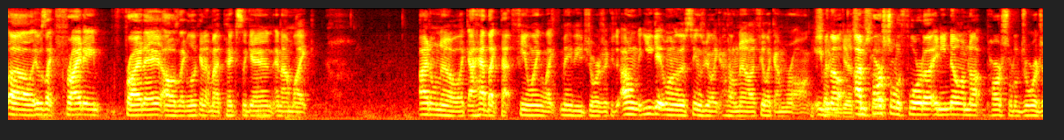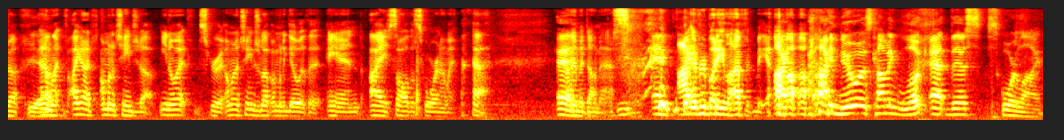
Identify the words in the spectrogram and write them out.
uh, it was like Friday. Friday, I was like looking at my picks again, and I'm like. I don't know. Like I had like that feeling, like maybe Georgia could. I don't. You get one of those things where you're like, I don't know. I feel like I'm wrong, You even though I'm yourself. partial to Florida, and you know I'm not partial to Georgia. Yeah. And I'm like, I got. to I'm gonna change it up. You know what? Screw it. I'm gonna change it up. I'm gonna go with it. And I saw the score, and I went, ha, I'm a dumbass. and I, Everybody laugh at me. I, I knew it was coming. Look at this score line,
